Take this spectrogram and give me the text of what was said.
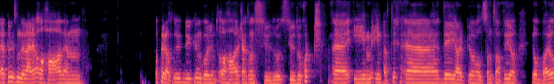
Jeg tror liksom det der å ha den å føler at du, du, kunne gå rundt og ha et slags sånn studokort eh, i, i, møter. Eh, det hjalp jo voldsomt. sånn at Vi jobba jo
